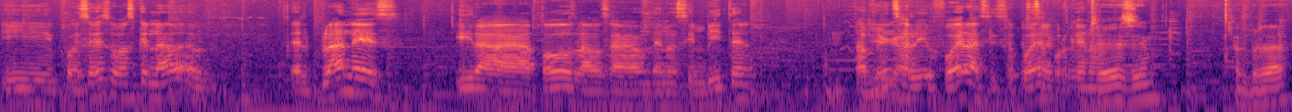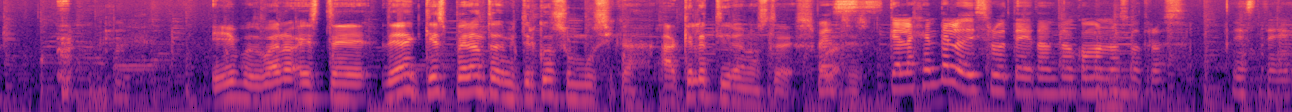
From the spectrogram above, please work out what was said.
Y pues eso, más que nada, el, plan es ir a todos lados, a donde nos inviten. También Llegar. salir fuera si se puede, ¿por qué no? Sí, sí, es verdad. Y pues bueno, este, ¿qué esperan transmitir con su música? ¿A qué le tiran ustedes? Pues que la gente lo disfrute tanto como nosotros. Este,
